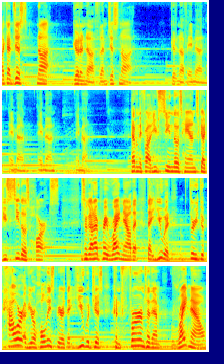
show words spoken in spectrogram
like I'm just not good enough, that I'm just not good enough. Amen. Amen. Amen. Amen. Heavenly Father, you've seen those hands, God. You see those hearts. And so, God, I pray right now that, that you would through the power of your Holy Spirit, that you would just confirm to them right now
